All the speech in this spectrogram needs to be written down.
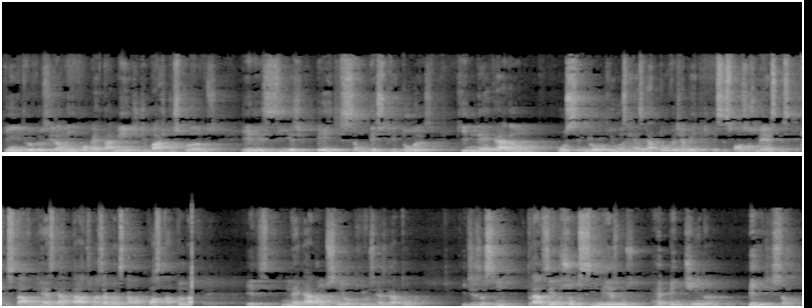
que introduzirão encobertamente debaixo dos panos heresias de perdição destruidoras, que negarão o Senhor que os resgatou. Veja bem, esses falsos mestres estavam resgatados, mas agora estavam apostatando a fé. Eles negarão o Senhor que os resgatou. E diz assim: trazendo sobre si mesmos repentina perdição.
